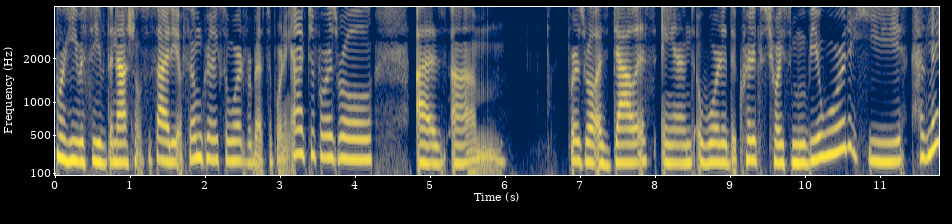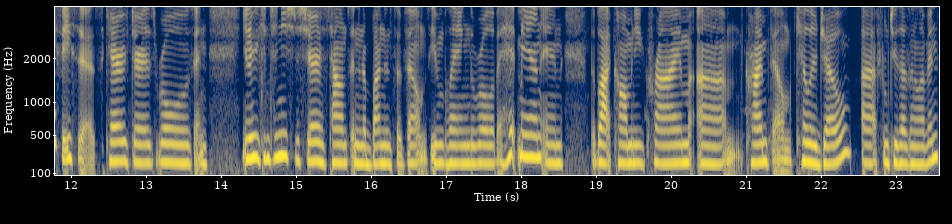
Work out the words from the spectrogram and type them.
where he received the National Society of Film Critics Award for Best Supporting Actor for his role as um, for his role as Dallas and awarded the Critics' Choice Movie Award. He has many faces, characters, roles, and you know he continues to share his talents in an abundance of films, even playing the role of a hitman in the black comedy crime um, crime film Killer Joe uh, from 2011,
